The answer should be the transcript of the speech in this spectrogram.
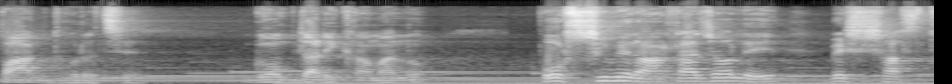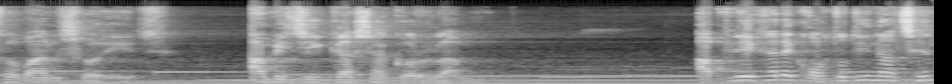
পাক ধরেছে। গোপদারি কামানো, পশ্চিমের আটা জলে বেশ স্বাস্থ্যবান শরীর। আমি জিজ্ঞাসা করলাম, আপনি এখানে কতদিন আছেন,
